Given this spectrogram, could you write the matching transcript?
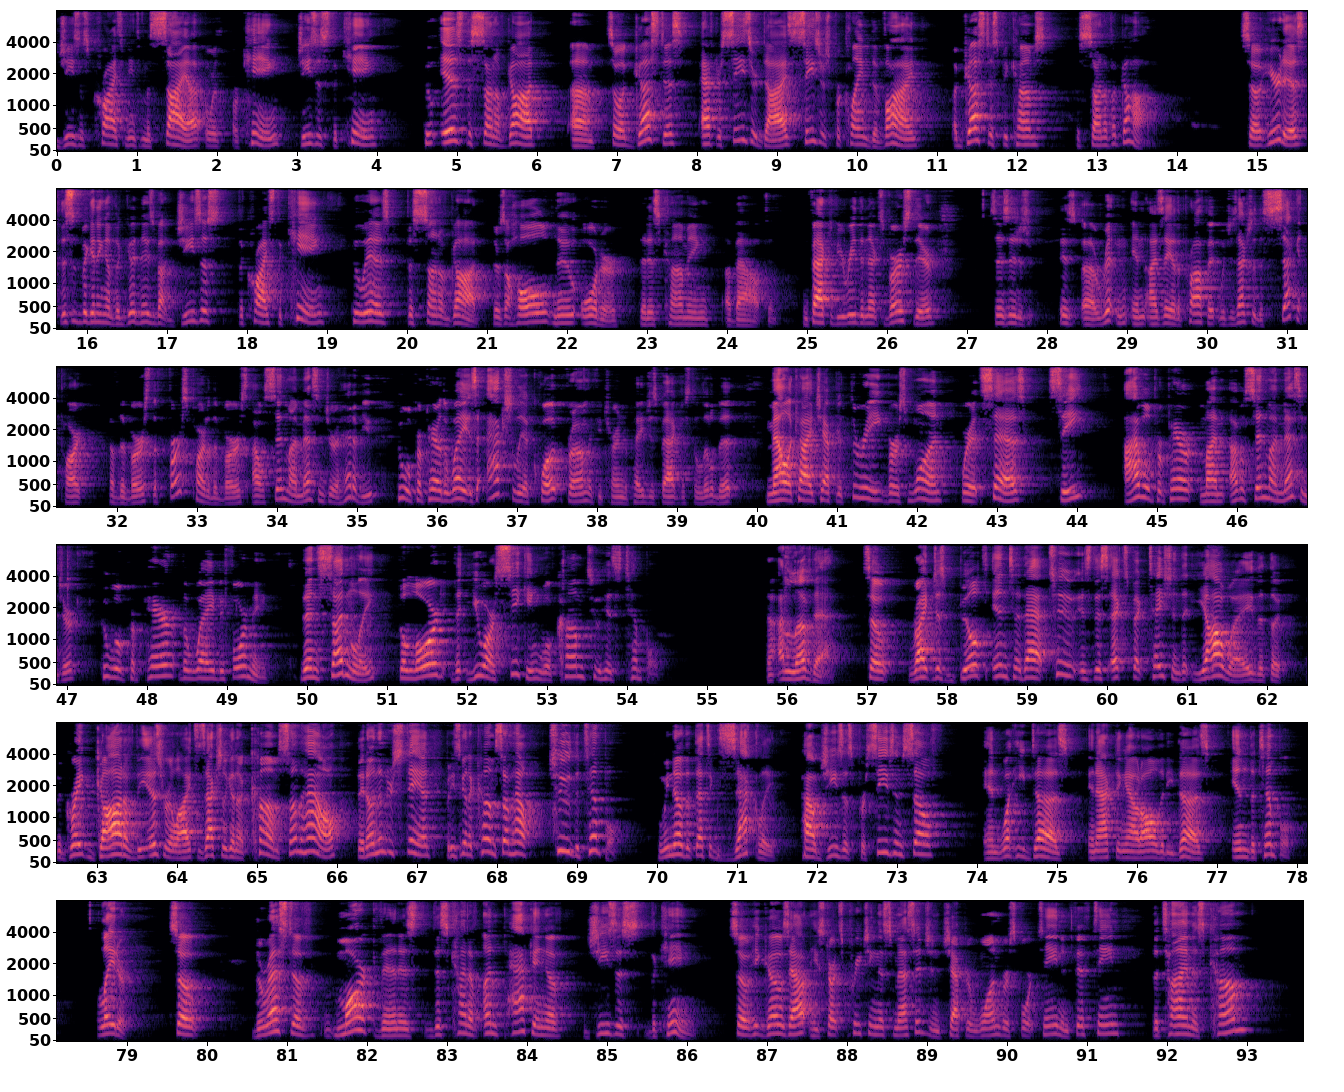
Jesus Christ means Messiah or, or King, Jesus the King, who is the Son of God. Um, so Augustus, after Caesar dies, Caesar's proclaimed divine. Augustus becomes the son of a God. So here it is. This is the beginning of the good news about Jesus the Christ, the King, who is the Son of God. There's a whole new order that is coming about. And in fact, if you read the next verse there, it says it is is uh, written in Isaiah the prophet, which is actually the second part of the verse. The first part of the verse, I will send my messenger ahead of you who will prepare the way, is actually a quote from, if you turn the pages back just a little bit, Malachi chapter 3, verse 1, where it says, See, I will prepare my, I will send my messenger who will prepare the way before me. Then suddenly the Lord that you are seeking will come to his temple. Now, I love that. So right, just built into that too is this expectation that Yahweh, that the, the great God of the Israelites, is actually going to come somehow. They don't understand, but he's going to come somehow to the temple. We know that that's exactly how Jesus perceives himself and what he does in acting out all that he does in the temple later. So the rest of Mark then is this kind of unpacking of Jesus the King. So he goes out and he starts preaching this message in chapter 1, verse 14 and 15. The time has come,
